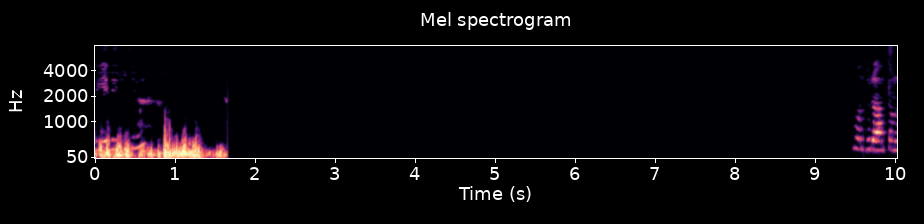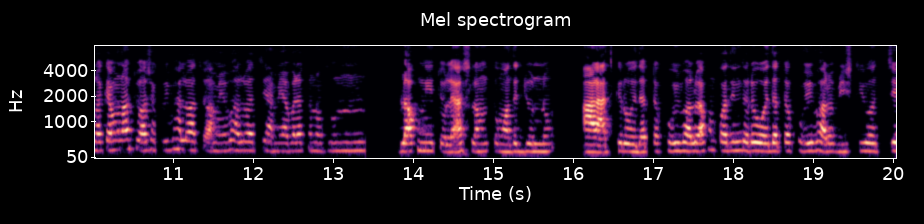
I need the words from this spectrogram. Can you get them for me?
দিয়ে দিচ্ছি। বন্ধুরা, তোমরা কেমন আছো? আশা করি ভালো আছো, আমিও ভালো আছি। আমি আবার একটা নতুন ব্লগ নিয়ে চলে আসলাম তোমাদের জন্য। আর আজকের ওয়েদারটা খুবই ভালো। এখন কদিন ধরে ওয়েদারটা খুবই ভালো। বৃষ্টি হচ্ছে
